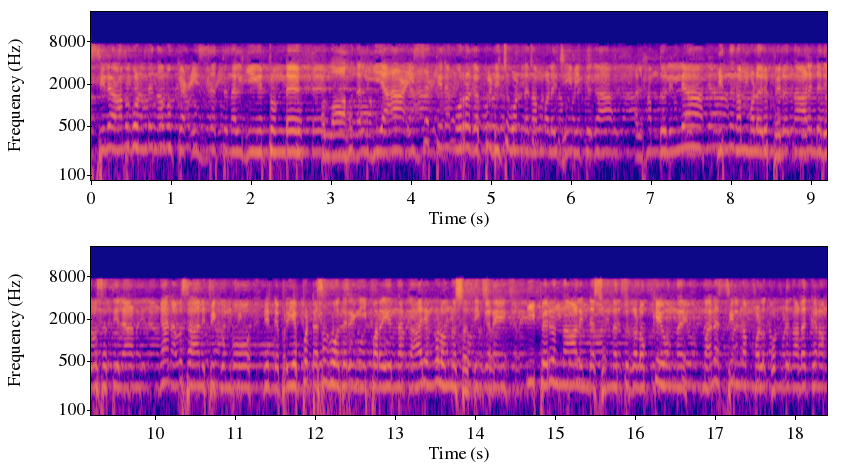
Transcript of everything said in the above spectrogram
ഇസ്ലാം കൊണ്ട് നമുക്ക് ഇസ്സത്ത് നൽകിയിട്ടുണ്ട്. അള്ളാഹു നൽകിയ ആ ഇസ്സത്തിനെ മുറുകെ പിടിച്ചുകൊണ്ട് നമ്മൾ ജീവിക്കുക. അലഹമില്ല ഇന്ന് നമ്മൾ ഒരു പെരുന്നാളിന്റെ ദിവസത്തിലാണ്. ഞാൻ അവസാനിപ്പിക്കുമ്പോ എന്റെ പ്രിയപ്പെട്ട സഹോദരൻ ഈ പറയുന്ന കാര്യങ്ങളൊന്ന് ശ്രദ്ധിക്കണേ. ഈ പെരുന്നാളിന്റെ സുന്നത്തുകളൊക്കെ ഒന്ന് മനസ്സിൽ നമ്മൾ കൊണ്ട് നടക്കണം.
